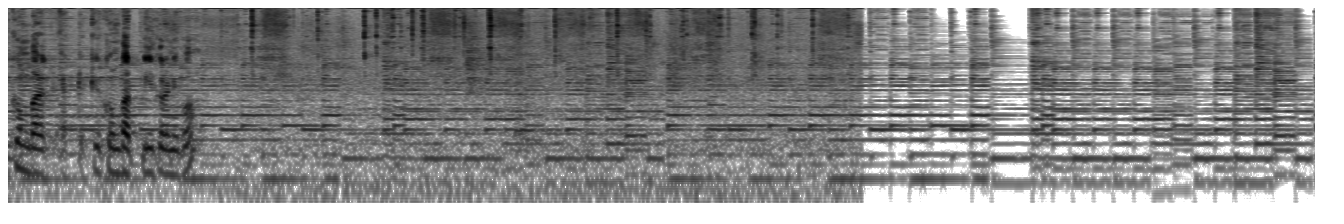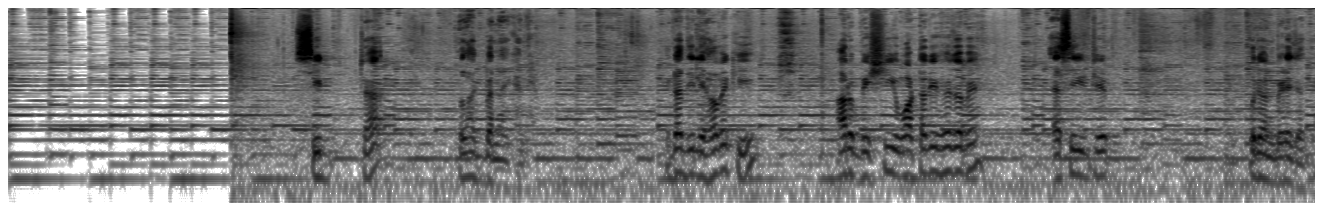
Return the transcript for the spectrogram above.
কিকুম্বার একটা কিকুম্বার পিল করে নিব। সিডটা লাগবে না এখানে। এটা দিলে হবে কি আরও বেশি ওয়াটারি হয়ে যাবে অ্যাসিডিটির পরিমাণ বেড়ে যাবে।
